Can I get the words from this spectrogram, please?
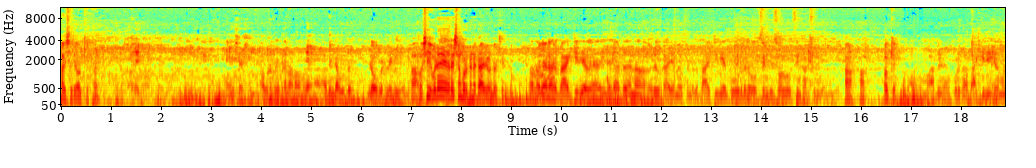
അത് ശരി. ഓക്കെ ഫൈൻ അതിനുശേഷം നിന്ന് ഇവിടെ നിന്നാണ് നമ്മൾ അതിന്റെ ഔട്ട് ഗ്രോബോട്ടിലേക്ക് പോകുന്നത്. ആ പക്ഷേ ഇവിടെ ഏകദേശം കൊടുക്കേണ്ട കാര്യമുണ്ടോ ശരിക്കും? നോർമലി ബാക്ടീരിയ ഇതിന്റെ അകത്ത് തന്നെ ഒരു കാര്യം എന്ന് വെച്ചിട്ടുണ്ടെങ്കിൽ ബാക്ടീരിയ കൂടുതൽ ഓക്സിജൻ ഡിസോൾവ് ഓക്സിജൻ കൺസ്യൂം ചെയ്യുന്നുണ്ട്. ആ ആ. ഓക്കെ. അപ്പം അതിന് കൊടുക്കുക ബാക്ടീരിയക്ക് നമ്മൾ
